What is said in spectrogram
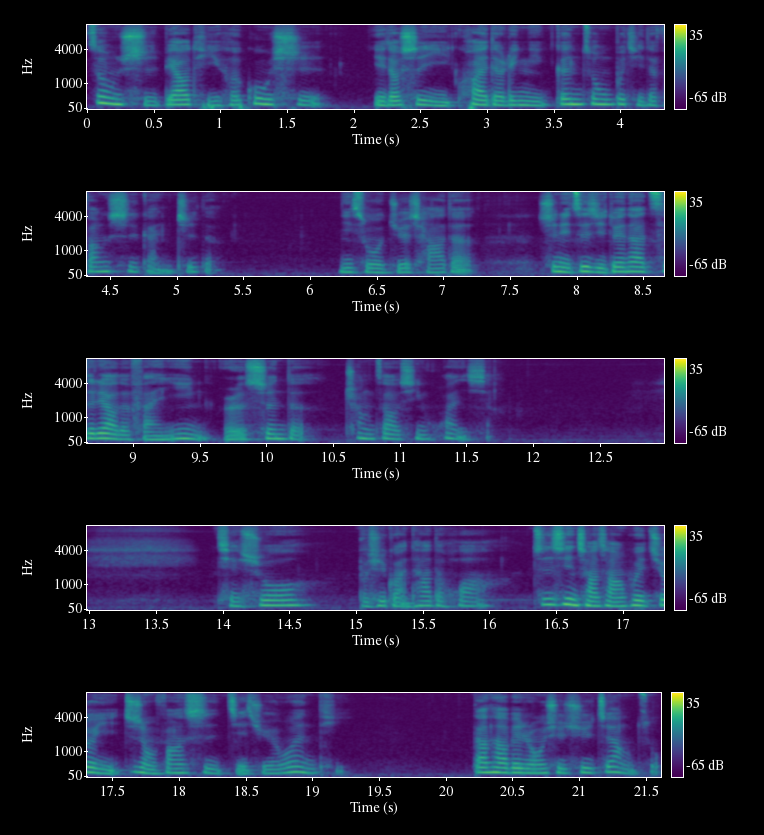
纵使标题和故事也都是以快得令你跟踪不及的方式感知的，你所觉察的。是你自己对那资料的反应而生的创造性幻想。且说不去管它的话，知性常常会就以这种方式解决问题。当他被容许去这样做，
